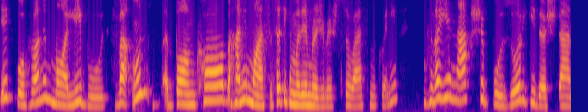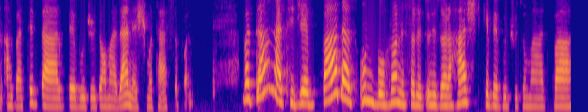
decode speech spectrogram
یک بحران مالی بود و اون بانک ها همین مؤسساتی که ما داریم راجبش صحبت می‌کنیم اونا یه نقش بزرگی داشتن. البته در به وجود آمدنش متاسفانه. و در نتیجه بعد از اون بحران سال 2008 که به وجود اومد و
